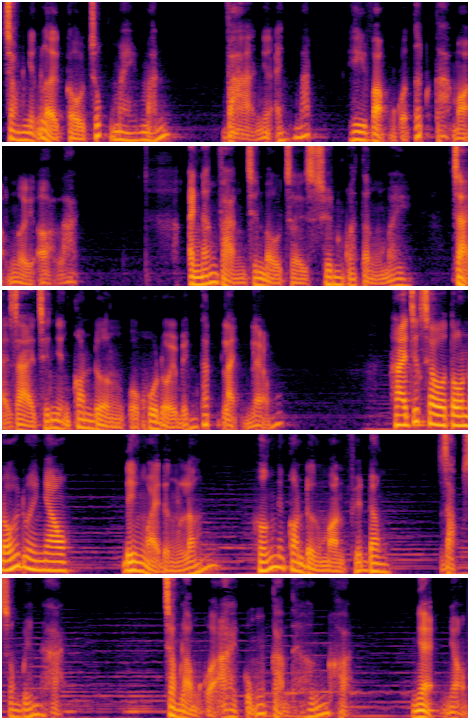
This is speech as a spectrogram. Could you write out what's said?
Trong những lời cầu chúc may mắn Và những ánh mắt hy vọng của tất cả mọi người ở lại. Ánh nắng vàng trên bầu trời xuyên qua tầng mây, Trải dài trên những con đường của khu đồi bến tắt lạnh lẽo. Hai chiếc xe ô tô nối đuôi nhau, Đi ngoài đường lớn, Hướng đến con đường mòn phía đông, Dọc sông Bến Hải. Trong lòng của ai cũng cảm thấy hứng khởi, Nhẹ nhõm.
